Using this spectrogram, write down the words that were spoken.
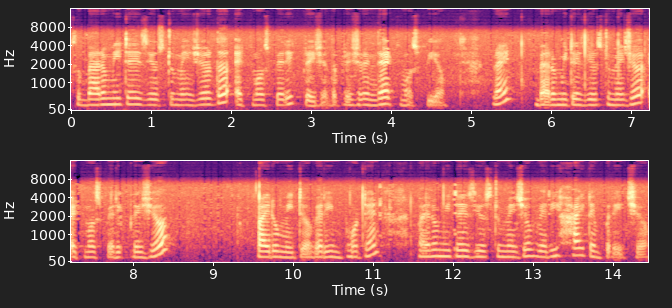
So barometer is used to measure the atmospheric pressure, the pressure in the atmosphere. Right? Barometer is used to measure atmospheric pressure. Pyrometer, very important. Pyrometer is used to measure very high temperature.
